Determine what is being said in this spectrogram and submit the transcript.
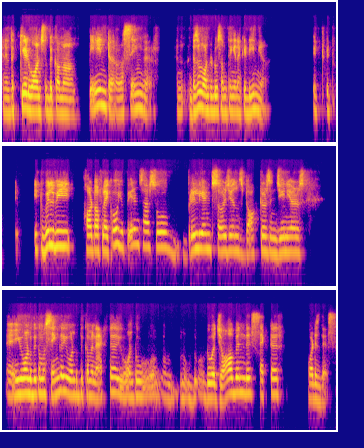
And if the kid wants to become a painter or a singer and doesn't want to do something in academia it it it will be thought of like oh your parents are so brilliant surgeons doctors engineers you want to become a singer you want to become an actor you want to um, do a job in this sector what is this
